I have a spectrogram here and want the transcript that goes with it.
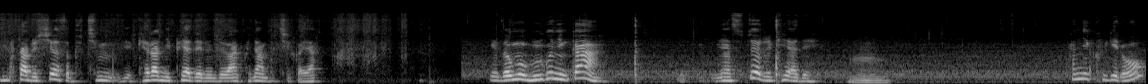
밀가루 씌워서 부치면 계란 입혀야 되는데 난 그냥 부칠 거야. 이게 너무 묽으니까 그냥 수저를 이렇게 해야 돼. 음. 한입 크기로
